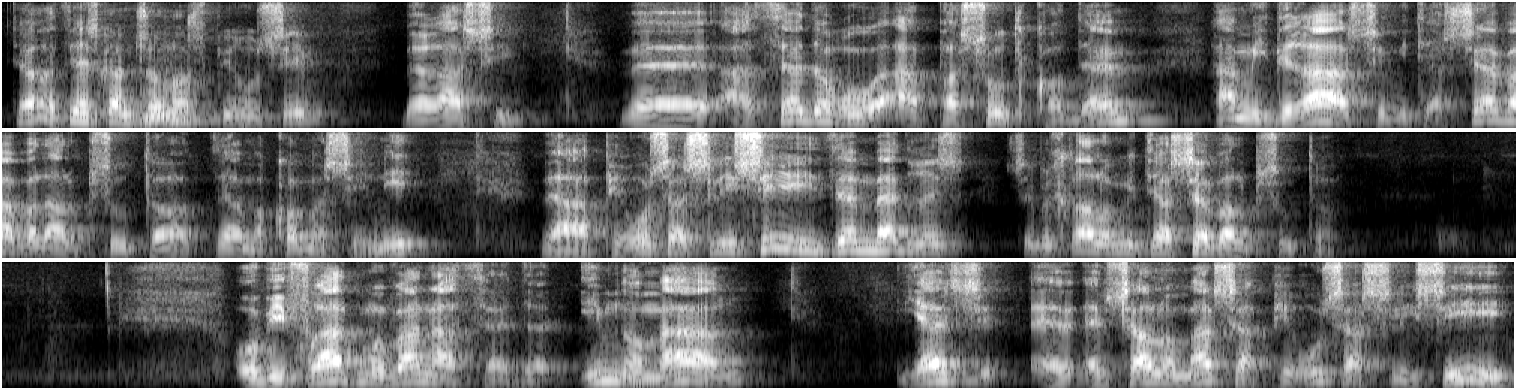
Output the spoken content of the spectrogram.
תראה, אז יש כאן שלוש פירושים ברש"י. והסדר הוא הפשוט קודם, המדרש שמתיישב אבל על פשוטו, זה המקום השני, והפירוש השלישי זה מדרש שבכלל לא מתיישב על פשוטו. ובפרט מובן הסדר, אם נאמר, יש, אפשר לומר שהפירוש השלישי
